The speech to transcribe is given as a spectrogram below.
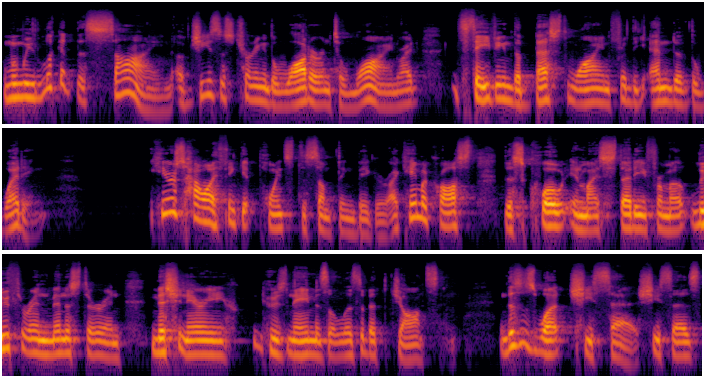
And when we look at the sign of Jesus turning the water into wine, right, saving the best wine for the end of the wedding, here's how I think it points to something bigger. I came across this quote in my study from a Lutheran minister and missionary whose name is Elizabeth Johnson. And this is what she says. She says,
